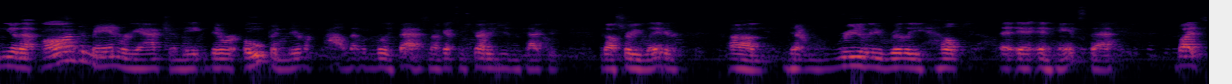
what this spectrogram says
you know, that on demand reaction, they, they were open. They were like, wow, that was really fast. And I've got some strategies and tactics that I'll show you later um, that really, really helped a- a- enhance that. But,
